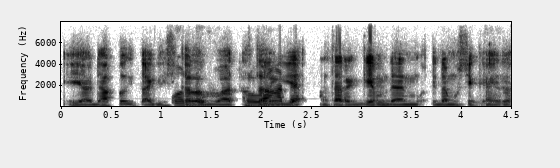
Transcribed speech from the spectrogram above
Iya, udah aku kita lagi kalau buat banget nostalgia antara game dan dan musiknya Iya. itu.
